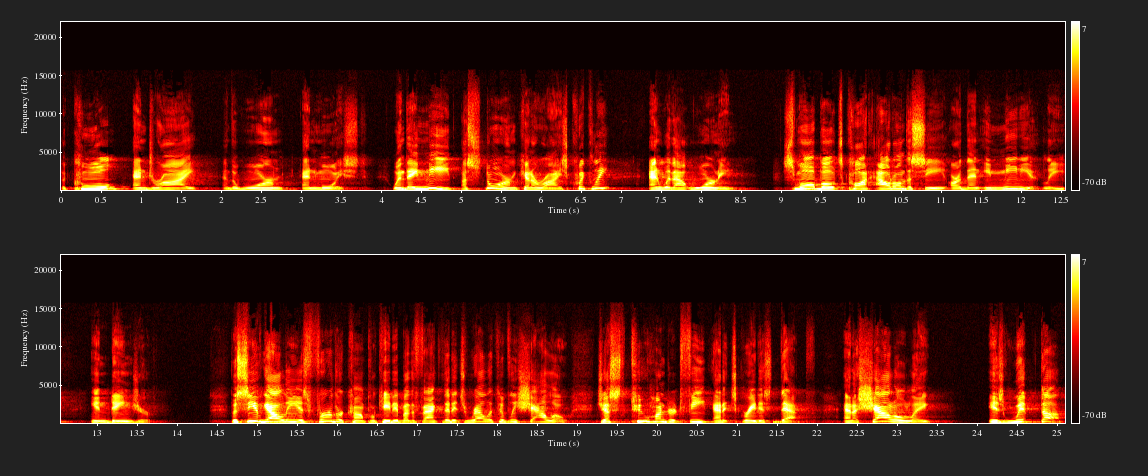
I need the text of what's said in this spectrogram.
the cool and dry and the warm and moist, when they meet, a storm can arise quickly and without warning. Small boats caught out on the sea are then immediately in danger. The Sea of Galilee is further complicated by the fact that it's relatively shallow, just 200 feet at its greatest depth. And a shallow lake is whipped up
